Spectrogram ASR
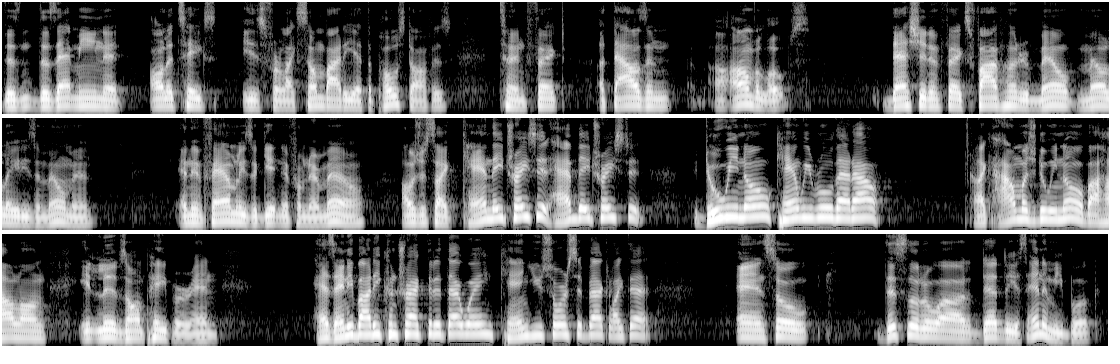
does does that mean that all it takes is for like somebody at the post office to infect a thousand uh, envelopes? That shit infects 500 mail mail ladies and mailmen, and then families are getting it from their mail. I was just like, can they trace it? Have they traced it? Do we know? Can we rule that out? Like, how much do we know about how long it lives on paper and has anybody contracted it that way? Can you source it back like that? And so, this little uh, Deadliest Enemy book,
